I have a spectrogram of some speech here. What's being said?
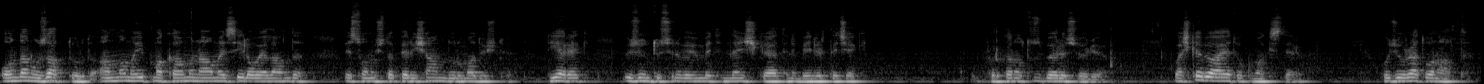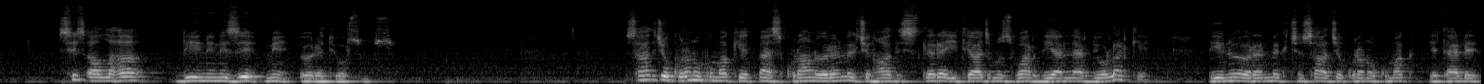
Ondan uzak durdu. Anlamayıp makamı namesiyle oyalandı ve sonuçta perişan duruma düştü. Diyerek üzüntüsünü ve ümmetinden şikayetini belirtecek. Furkan 30 böyle söylüyor. Başka bir ayet okumak isterim. Hucurat 16. Siz Allah'a dininizi mi öğretiyorsunuz? Sadece Kur'an okumak yetmez. Kur'an'ı öğrenmek için hadislere ihtiyacımız var diyenler diyorlar ki dini öğrenmek için sadece Kur'an okumak yeterli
